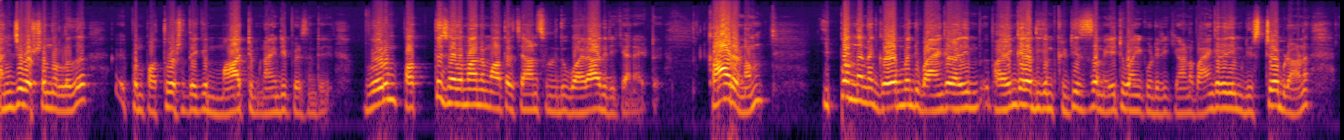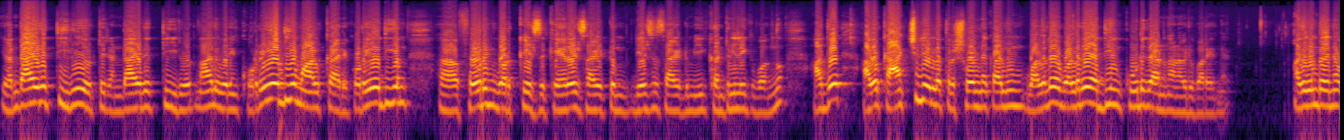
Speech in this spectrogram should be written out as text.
അഞ്ച് വർഷം എന്നുള്ളത് ഇപ്പം പത്ത് വർഷത്തേക്ക് മാറ്റും നയന്റി പെർസെന്റേജ് വെറും പത്ത് ശതമാനം മാത്രമേ ചാൻസ് ഉള്ളൂ ഇത് വരാതിരിക്കാനായിട്ട്. കാരണം ഇപ്പം തന്നെ ഗവൺമെന്റ് ഭയങ്കരധികം ഭയങ്കരധികം ക്രിറ്റിസിസം ഏറ്റുവാങ്ങിക്കൊണ്ടിരിക്കുകയാണ്. ഭയങ്കരധികം ഡിസ്റ്റർബ്ഡ് ആണ്. രണ്ടായിരത്തി ഇരുപത് തൊട്ട് രണ്ടായിരത്തി ഇരുപത്തിനാല് വരെയും കുറേയധികം ആൾക്കാർ കുറേയധികം ഫോറിൻ വർക്കേഴ്സ് കേരേഴ്സ് ആയിട്ടും നേഴ്സസ് ആയിട്ടും ഈ കൺട്രിയിലേക്ക് വന്നു. അത് അവർക്ക് ആക്ച്വലി ഉള്ള ത്രഷോളിനേക്കാളും വളരെ വളരെയധികം കൂടുതലാണെന്നാണ് അവർ പറയുന്നത്. അതുകൊണ്ട് തന്നെ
